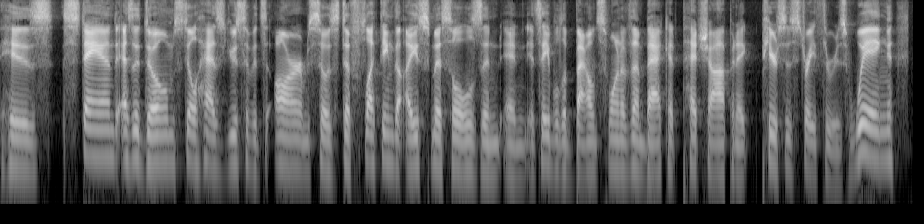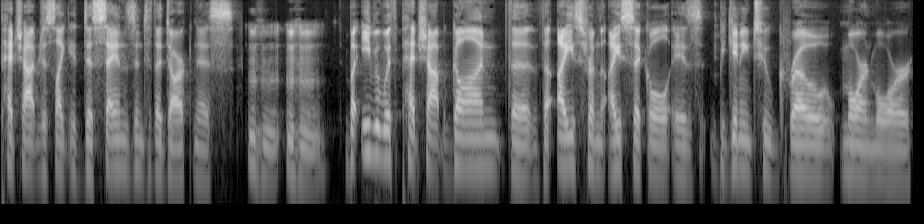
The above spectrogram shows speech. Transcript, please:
his stand as a dome still has use of its arms, so it's deflecting the ice missiles and, and it's able to bounce one of them back at Pet Shop and it pierces straight through his wing. Pet Shop just like it descends into the darkness. Mm-hmm, mm-hmm. But even with Pet Shop gone, the the ice from the icicle is beginning to grow more and more,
